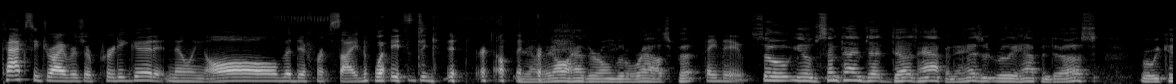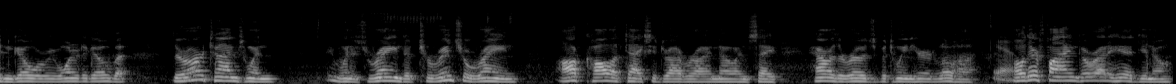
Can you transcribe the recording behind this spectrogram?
taxi drivers are pretty good at knowing all the different side ways to get it around there. Yeah, they all have their own little routes, but They do. So, you know, sometimes that does happen. It hasn't really happened to us where we couldn't go where we wanted to go, but there are times when when it's rained, a torrential rain, I'll call a taxi driver I know and say, "How are the roads between here and Loja?" Yeah. Oh, they're fine. Go right ahead, you know.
